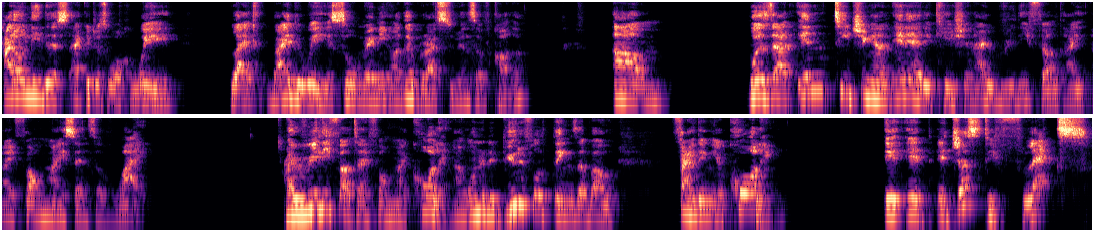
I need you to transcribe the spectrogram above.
I don't need this. I could just walk away. Like by the way, so many other grad students of color, um, was that in teaching and in education, I really felt I, I found my sense of why. I really felt I found my calling. And one of the beautiful things about finding your calling, it it it just deflects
